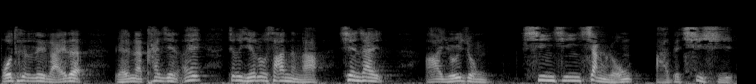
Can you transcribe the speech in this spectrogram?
伯特利来的人呢，看见哎，这个耶路撒冷啊，现在啊有一种欣欣向荣啊的气息，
